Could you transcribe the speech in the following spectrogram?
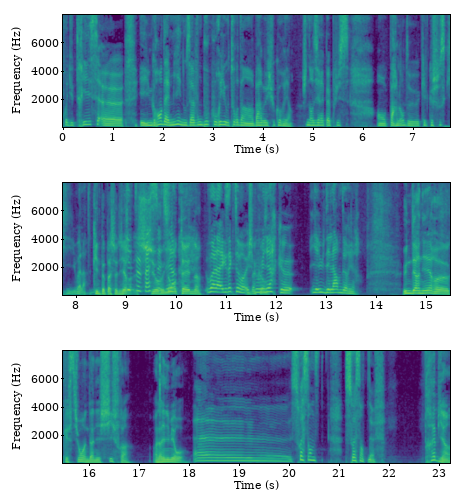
productrice euh, et une grande amie et nous avons beaucoup ri autour d'un barbecue coréen. Je n'en dirai pas plus en parlant de quelque chose qui voilà Qui ne peut pas se dire pas sur se une dire. antenne. voilà exactement. Je peux vous dire que il y a eu des larmes de rire. Une dernière euh, question, un dernier chiffre, un dernier numéro. Euh, 60 69. Très bien.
